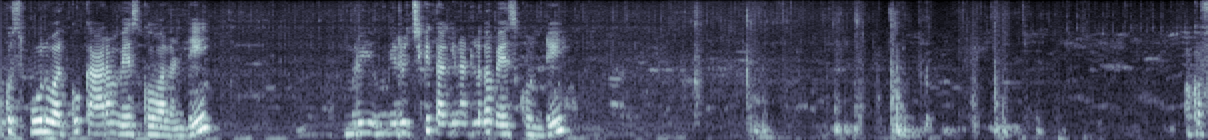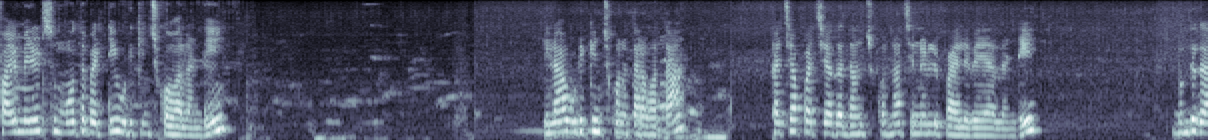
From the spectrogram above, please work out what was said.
ఒక స్పూన్ వరకు కారం వేసుకోవాలండి. మీరు మీ రుచికి తగినట్లుగా వేసుకోండి. ఒక ఫైవ్ మినిట్స్ మూత పెట్టి ఉడికించుకోవాలండి. ఇలా ఉడికించుకున్న తర్వాత కచ్చాపచ్చాగా దంచుకున్న చిన్నుల్లిపాయలు వేయాలండి. ముందుగా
